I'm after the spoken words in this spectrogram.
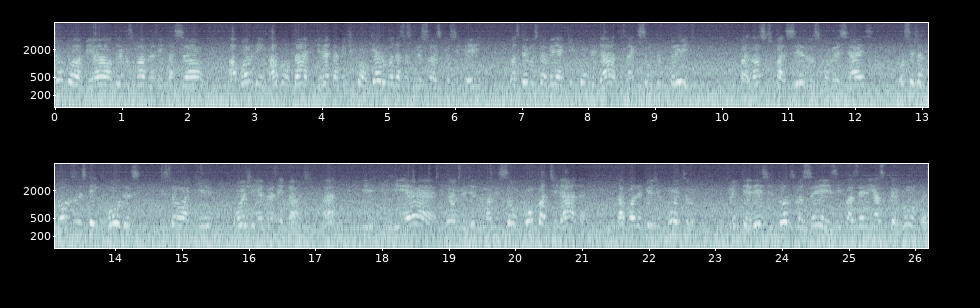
Junto ao avião, teremos uma apresentação, abordem à vontade diretamente qualquer uma dessas pessoas que eu citei. Nós temos também aqui convidados né, que são do trade, nossos parceiros comerciais, ou seja, todos os stakeholders estão aqui hoje representados. Né? E, e, e, é, eu acredito, uma missão compartilhada, da qual depende muito do interesse de todos vocês em fazerem as perguntas,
